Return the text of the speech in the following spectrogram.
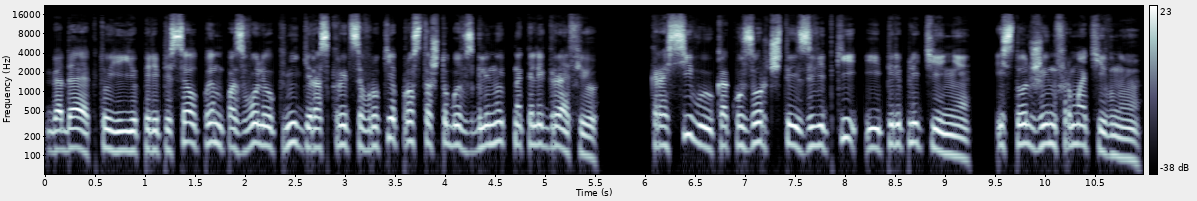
Гадая, кто ее переписал, Пен позволил книге раскрыться в руке, просто чтобы взглянуть на каллиграфию. Красивую, как узорчатые завитки и переплетения, и столь же информативную.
